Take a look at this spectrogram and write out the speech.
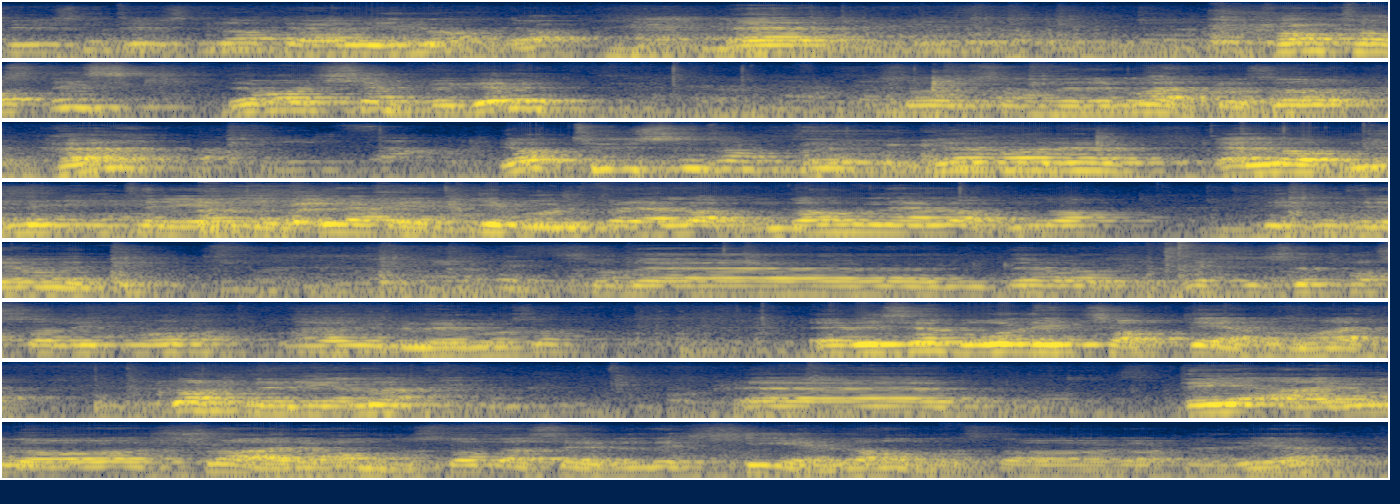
Tusen. Tusen, takk. Er jeg lyd nå? Ja. Eh, fantastisk. Det var kjempegøy. Så, som dere merka, så Hæ? Ja, tusen takk. Det var, eh, jeg lagde den i 1993. Jeg vet ikke hvorfor jeg lagde den da, men jeg lagde den da. 1993. Så det, det var, jeg syns det passa litt nå, da. Det er jubileum også. Eh, vi skal gå litt kjapt igjennom her. Gartneriene. Eh, det er jo da svære Hannestad. Der ser dere hele Hannestad-gartneriet.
